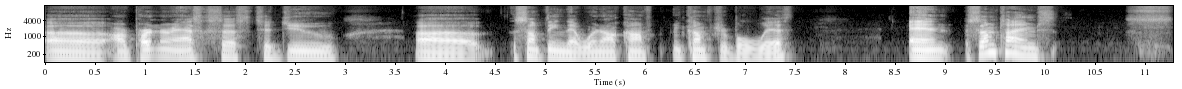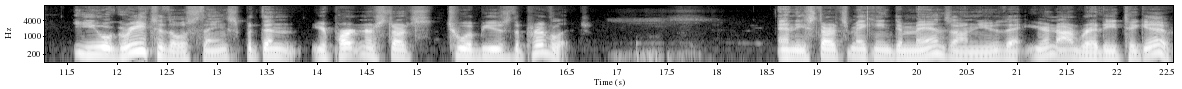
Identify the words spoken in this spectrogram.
Uh, our partner asks us to do uh, something that we're not comf- comfortable with. And sometimes you agree to those things, but then your partner starts to abuse the privilege. and he starts making demands on you that you're not ready to give.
